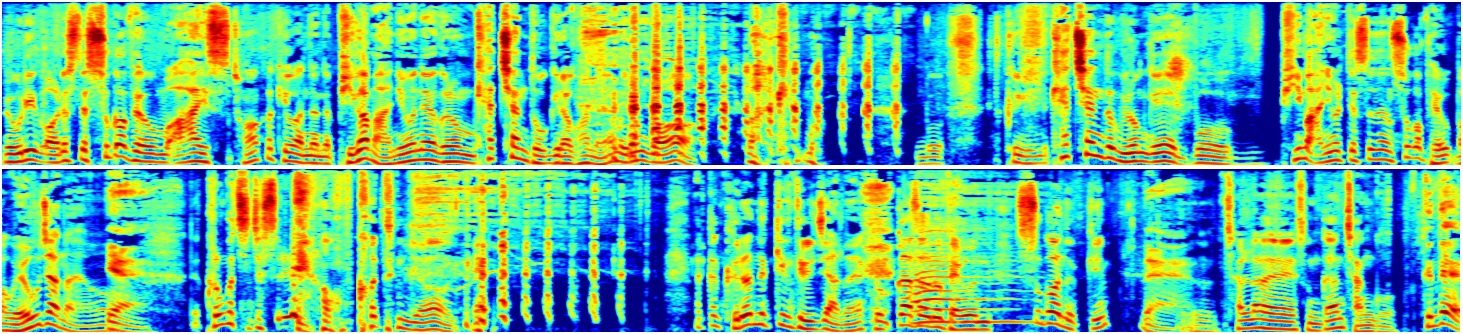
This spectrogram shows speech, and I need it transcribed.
왜 우리 어렸을 때 수거 배우면 아, 이 수- 정확하게 기억 안 나는데 비가 많이 오네요. 그럼 캐치앤독이라고 하나요? 뭐 이런 거. 막 이렇게 뭐 뭐 그 캐치앤독 이런 게 뭐 비 많이 올 때 쓰는 수거 배우 막 외우잖아요. 예. 근데 그런 거 진짜 쓸일 없거든요. 네. 약간 그런 느낌 들지 않아요? 교과서로 아. 배운 수거 느낌? 네. 음, 찰나의 순간 장고. 근데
